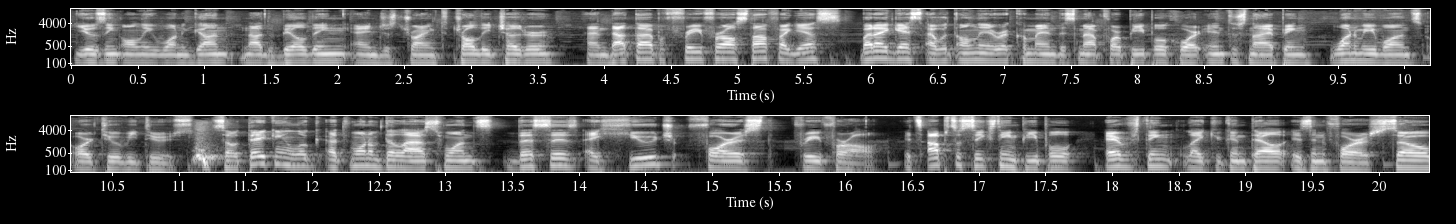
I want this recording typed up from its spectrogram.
using only one gun, not building and just trying to troll each other and that type of free-for-all stuff I guess. But I guess I would only recommend this map for people who are into sniping 1v1s or 2v2s. So taking a look at one of the last ones, this is a huge forest free-for-all. It's up to 16 people, everything like you can tell is in forest. So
